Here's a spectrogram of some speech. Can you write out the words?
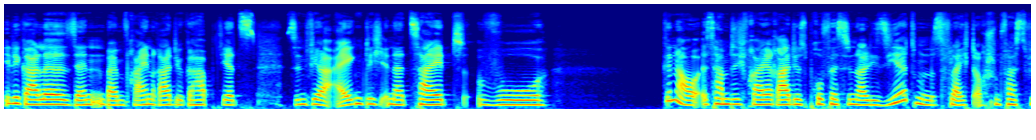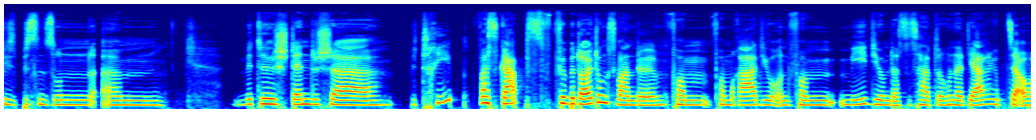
illegale Senden beim freien Radio gehabt. Jetzt sind wir eigentlich in einer Zeit, wo Genau, es haben sich freie Radios professionalisiert das ist vielleicht auch schon fast wie ein bisschen so ein ähm, mittelständischer Betrieb. Was gab es für Bedeutungswandel vom, vom Radio und vom Medium, das es hatte? 100 Jahre ja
